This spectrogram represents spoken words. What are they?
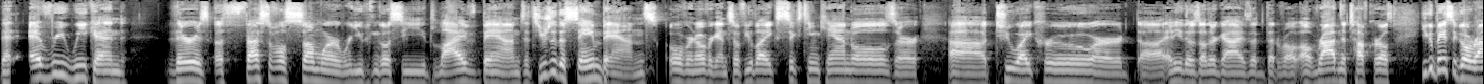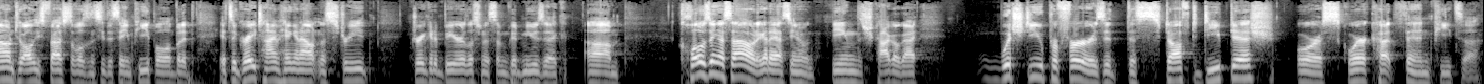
that every weekend there is a festival somewhere where you can go see live bands. It's usually the same bands over and over again. So if you like 16 Candles or uh, Too White Crew or uh, any of those other guys that, that uh, Rod and the Tough Girls, you can basically go around to all these festivals and see the same people. But it, it's a great time hanging out in the street, drinking a beer, listening to some good music. Um, closing us out, I got to ask, you know, being the Chicago guy, which do you prefer? Is it the stuffed deep dish or a square cut thin pizza?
